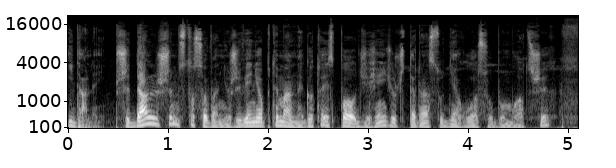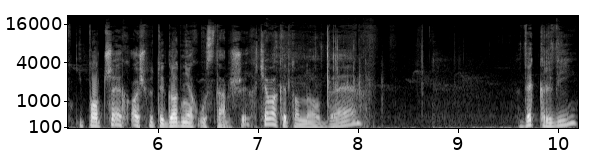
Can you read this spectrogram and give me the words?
I dalej. Przy dalszym stosowaniu żywienia optymalnego, to jest po 10-14 dniach u osób młodszych i po 3-8 tygodniach u starszych, ciała ketonowe we krwi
